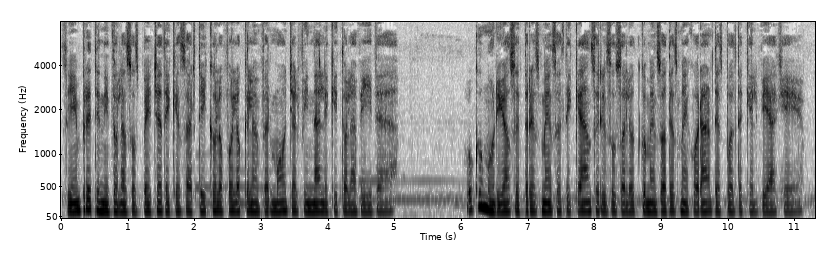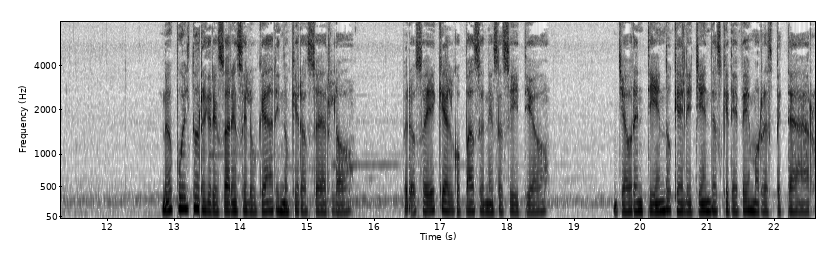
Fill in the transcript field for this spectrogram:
Siempre he tenido la sospecha de que ese artículo fue lo que lo enfermó y al final le quitó la vida. Hugo murió hace tres meses de cáncer y su salud comenzó a desmejorar después de aquel viaje. No he vuelto a regresar a ese lugar y no quiero hacerlo pero sé que algo pasa en ese sitio. Y ahora entiendo que hay leyendas que debemos respetar.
